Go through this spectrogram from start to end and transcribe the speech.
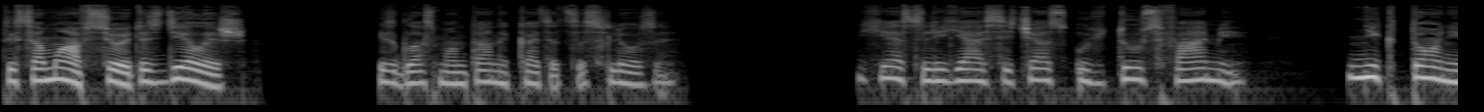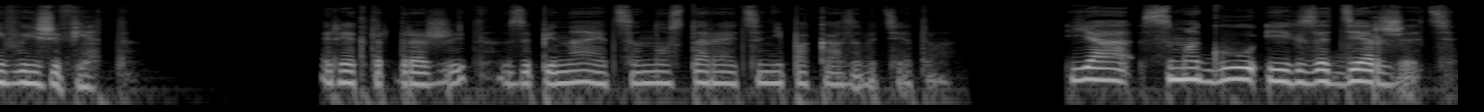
Ты сама все это сделаешь. Из глаз Монтаны катятся слезы. Если я сейчас уйду с вами, никто не выживет. Ректор дрожит, запинается, но старается не показывать этого. Я смогу их задержать,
